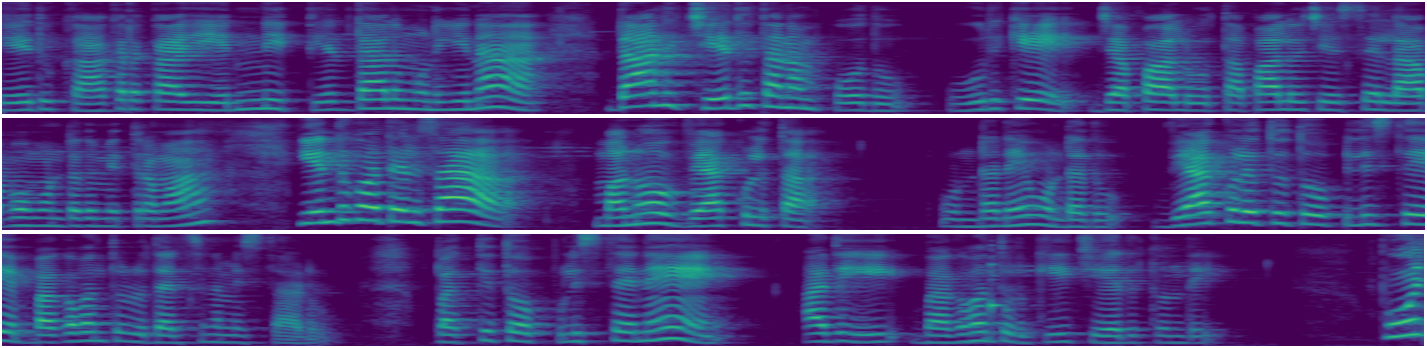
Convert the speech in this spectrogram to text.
చేదు కాకరకాయ ఎన్ని తీర్థాలు మునిగినా దాని చేదుతనం పోదు. ఊరికే జపాలు తపాలు చేస్తే లాభం ఉండదు మిత్రమా? ఎందుకో తెలుసా? మనోవ్యాకులత. ఉండనే ఉండదు. వ్యాకులతతో పిలిస్తే భగవంతుడు దర్శనమిస్తాడు. భక్తితో పిలిస్తేనే అది భగవంతుడికి చేరుతుంది. పూజ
